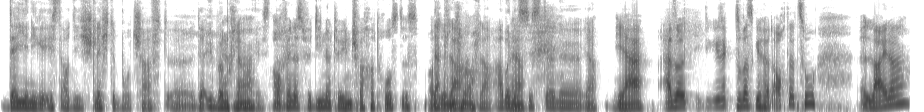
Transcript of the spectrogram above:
derjenige ist, auch die schlechte Botschaft äh, der ja, Überbringer klar. ist. Auch ne? wenn es für die natürlich ein schwacher Trost ist. Also ja klar, auch- klar. Aber ja. das ist eine, ja. Ja, also wie gesagt, sowas gehört auch dazu, äh, leider.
